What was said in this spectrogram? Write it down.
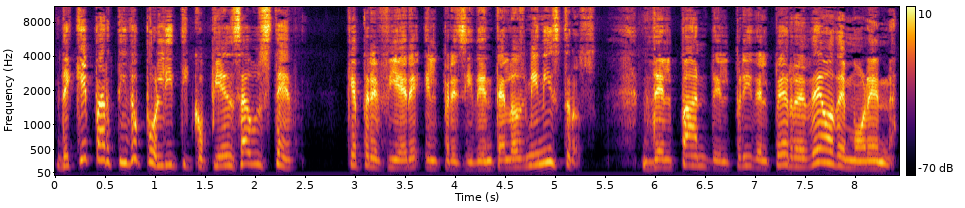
¿de qué partido político piensa usted que prefiere el presidente a los ministros? ¿Del PAN, del PRI, del PRD o de Morena?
